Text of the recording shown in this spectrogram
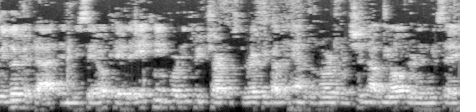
we look at that and we say, okay, the 1843 chart was directed by the hand of the Lord and should not be altered. And we say,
